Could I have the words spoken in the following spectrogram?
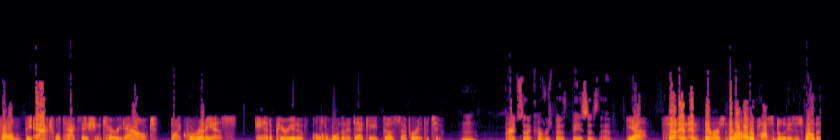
from the actual taxation carried out by Quirinius, and a period of a little more than a decade does separate the two. Hmm. All right, so that covers both bases then. Yeah. So, and, and there are there are other possibilities as well, but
